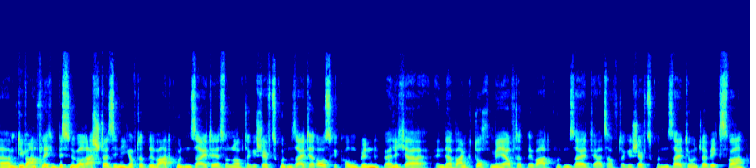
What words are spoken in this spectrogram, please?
Ähm, die waren vielleicht ein bisschen überrascht, dass ich nicht auf der Privatkundenseite, sondern auf der Geschäftskundenseite rausgekommen bin, weil ich ja in der Bank doch mehr auf der Privatkundenseite als auf der Geschäftskundenseite unterwegs war.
